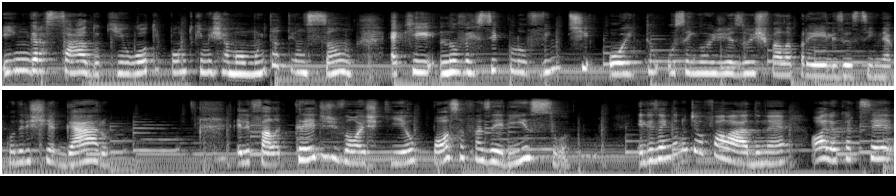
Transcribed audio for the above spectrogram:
E engraçado que o outro ponto que me chamou muita atenção é que no versículo 28, o Senhor Jesus fala para eles assim, né? Quando eles chegaram ele fala: Credes vós que eu possa fazer isso? Eles ainda não tinham falado, né? Olha, eu quero que você,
